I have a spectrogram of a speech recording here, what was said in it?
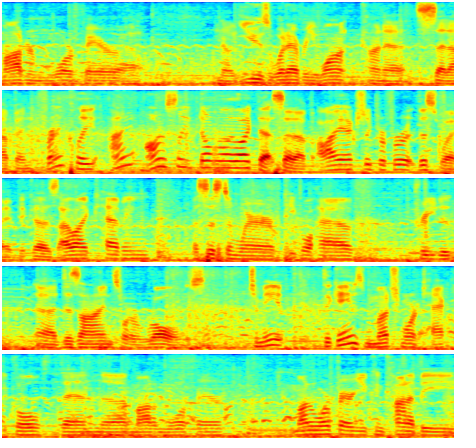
modern warfare, uh, you know, use whatever you want kind of setup. And frankly, I honestly don't really like that setup. I actually prefer it this way because I like having a system where people have pre-designed uh, sort of roles. To me, the game's much more tactical than uh, Modern Warfare. Modern Warfare, you can kind of be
